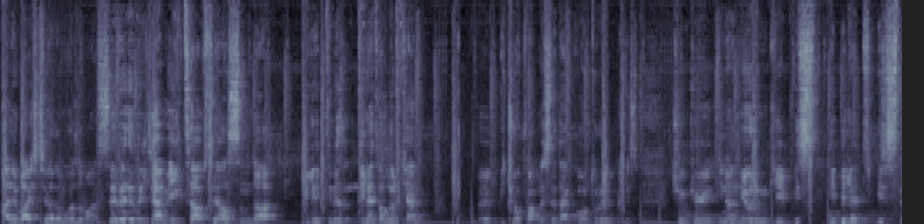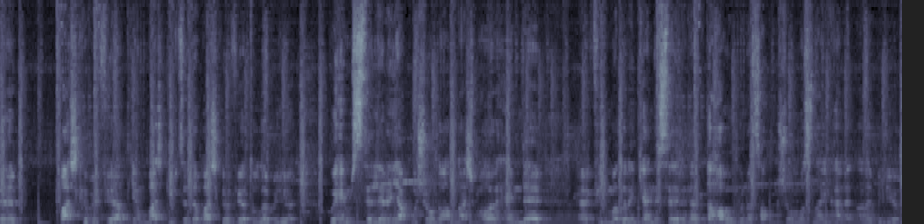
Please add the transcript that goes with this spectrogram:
Hadi başlayalım o zaman. Size verebileceğim ilk tavsiye aslında biletiniz bilet alırken e, birçok farklı siteden kontrol etmeniz. Çünkü inanıyorum ki biz bir bilet bir sitede başka bir fiyatken başka bir sitede başka bir fiyat olabiliyor. Bu hem sitelerin yapmış olduğu anlaşmalar hem de e, firmaların kendi sitelerine daha uyguna satmış olmasından kaynaklanabiliyor.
